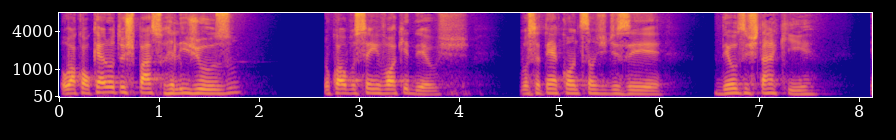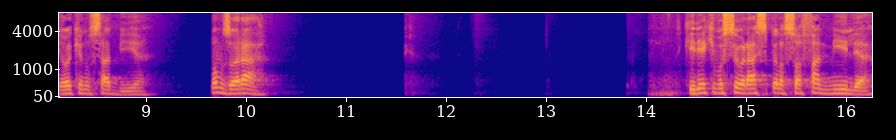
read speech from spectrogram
ou a qualquer outro espaço religioso no qual você invoque Deus, você tenha a condição de dizer: Deus está aqui, eu aqui não sabia. Vamos orar? Queria que você orasse pela sua família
